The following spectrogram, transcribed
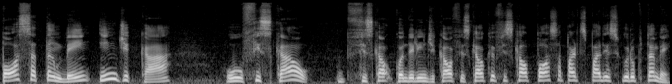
possa também indicar o fiscal, fiscal, quando ele indicar o fiscal, que o fiscal possa participar desse grupo também.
